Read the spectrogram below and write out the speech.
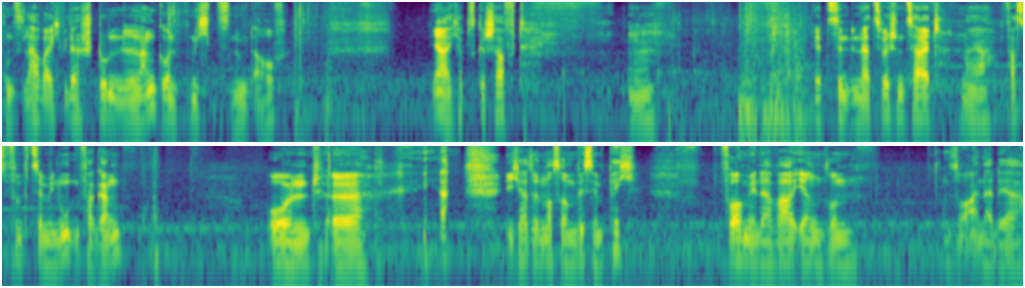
sonst laber ich wieder stundenlang und nichts nimmt auf. Ja, ich habe es geschafft. Hm. Jetzt sind in der Zwischenzeit, naja, fast 15 Minuten vergangen. Und äh, ja, ich hatte noch so ein bisschen Pech. Vor mir, da war irgend so ein so einer, der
